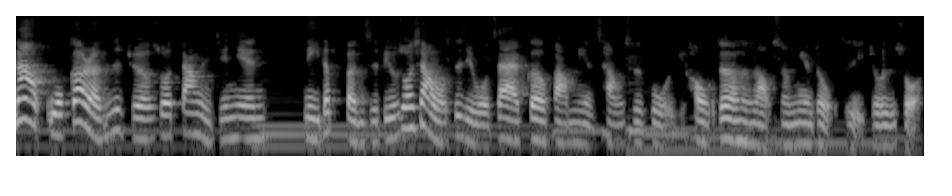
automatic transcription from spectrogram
那我个人是觉得说，当你今天你的本质，比如说像我自己，我在各方面尝试过以后，我真的很老实面对我自己，就是说。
